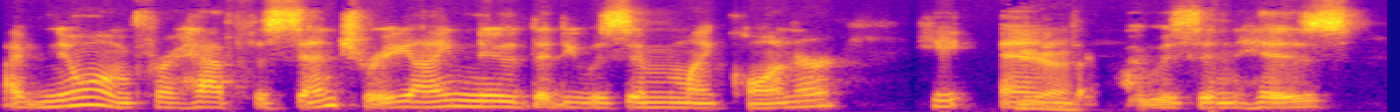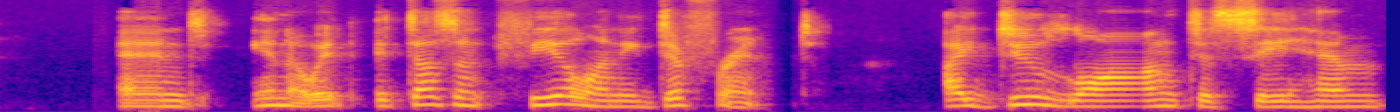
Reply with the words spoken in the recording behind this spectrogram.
I knew him for half a century. I knew that he was in my corner. He and yeah. I was in his. And you know, it, it doesn't feel any different. I do long to see him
